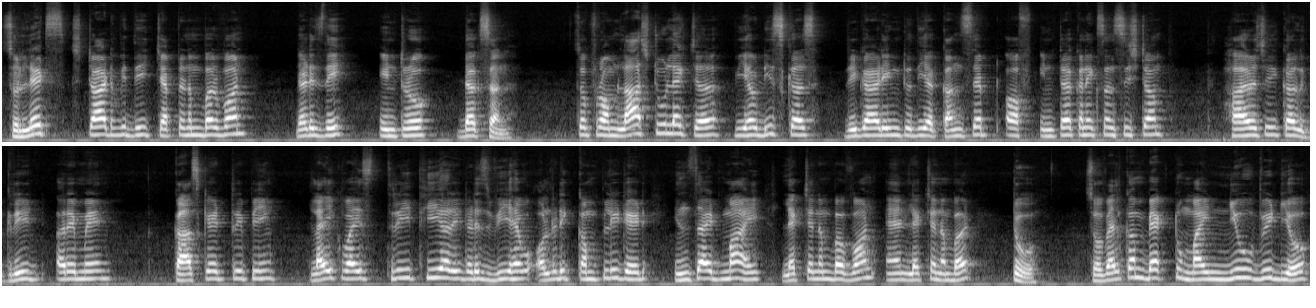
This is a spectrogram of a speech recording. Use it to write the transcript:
So let's start with the chapter number 1 that is the introduction. So from last two lecture we have discussed regarding to the concept of interconnection system, hierarchical grid arrangement, cascade tripping, likewise three theory that is we have already completed inside my lecture number 1 and lecture number 2. So welcome back to my new video.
